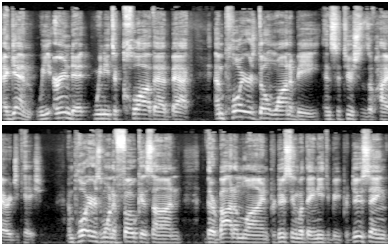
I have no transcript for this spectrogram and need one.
Again, we earned it. We need to claw that back. Employers don't want to be institutions of higher education. Employers want to focus on their bottom line, producing what they need to be producing,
